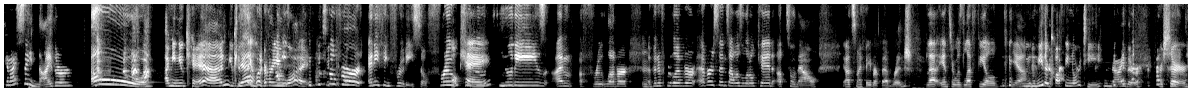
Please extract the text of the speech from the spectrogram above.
Can I say neither? Oh! I mean, you can. You can yeah. say whatever you want. So for anything fruity, so fruit, okay, smoothies. I'm a fruit lover. Mm. I've been a fruit lover ever since I was a little kid up till now. That's my favorite beverage. That answer was left field. Yeah. Neither coffee nor tea. Neither. For sure.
